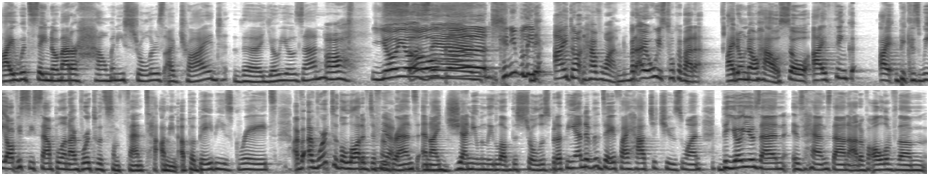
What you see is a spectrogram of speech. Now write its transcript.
I would say no matter how many strollers I've tried, the Yo-Yo Zen. Oh, Yo-Yo So Zen. good. Can you believe I don't have one, but I always talk about it. I don't know how. So I think I because we obviously sample and I've worked with some fantastic. I mean, UPPAbaby is great. I've, I've worked with a lot of different Yeah. brands and I genuinely love the strollers. But at the end of the day, if I had to choose one, the Yo-Yo Zen is hands down out of all of them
